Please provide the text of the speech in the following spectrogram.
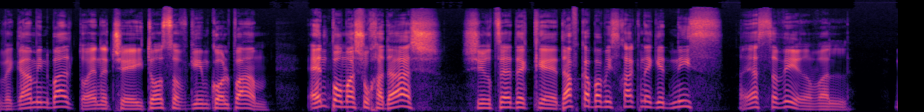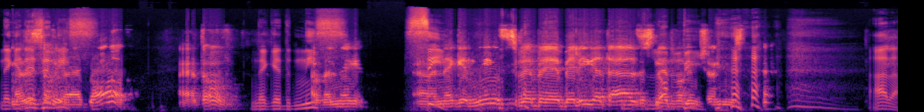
וגם ענבל טוענת שאיתו סופגים כל פעם. אין פה משהו חדש, שיר צדק אה, דווקא במשחק נגד ניס היה סביר, אבל נגד איזה סביר? היה ניס? טוב, היה טוב. נגד ניס אבל נגד... אבל שיא. נגד ניס ובליגת העל זה שני לא דברים. שונים. הלאה.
